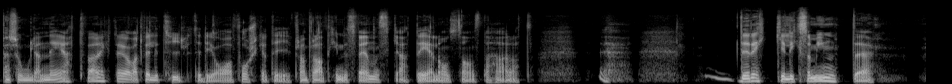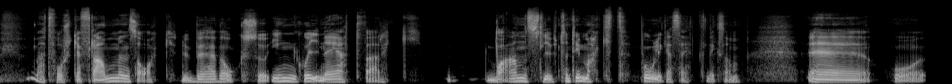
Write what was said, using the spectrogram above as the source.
personliga nätverk. Det har varit väldigt tydligt i det jag har forskat i, framförallt kring det svenska, att det är någonstans det här att det räcker liksom inte att forska fram en sak. Du behöver också ingå i nätverk, vara ansluten till makt på olika sätt. Liksom. Eh, och,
